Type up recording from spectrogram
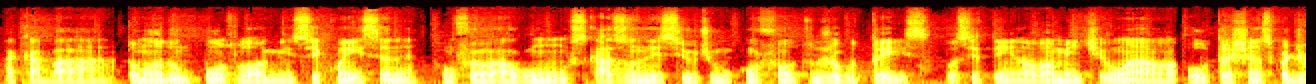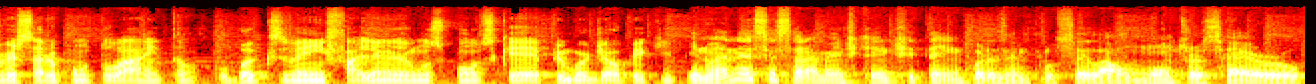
acabar tomando um ponto logo em sequência, né? Como foi alguns casos nesse último confronto, no jogo 3, você tem novamente uma outra chance para o adversário pontuar. Então, o Bucks vem falhando em alguns pontos que é primordial para a equipe. E não é necessariamente que a gente tem, por exemplo, sei lá, um Montrezl Harrell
